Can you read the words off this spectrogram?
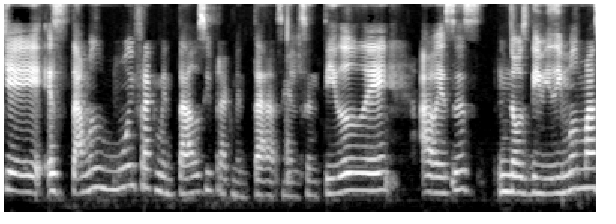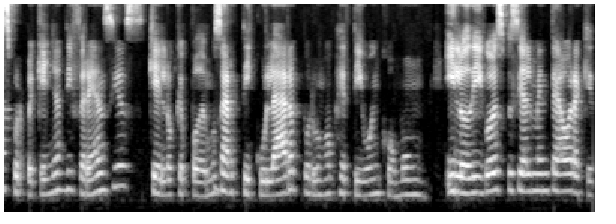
que estamos muy fragmentados y fragmentadas en el sentido de a veces nos dividimos más por pequeñas diferencias que lo que podemos articular por un objetivo en común. Y lo digo especialmente ahora que,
